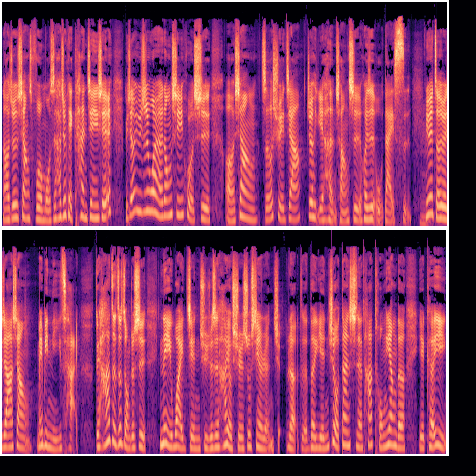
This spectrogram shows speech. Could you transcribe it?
然后就是像福尔摩斯，他就可以看见一些哎比较预知未来的东西，或者是呃像哲学家，就也很尝试会是五代四，因为哲学家像 maybe 尼采，对他的这种就是。是内外兼具，就是他有学术性的人究的的研究，但是呢，他同样的也可以，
